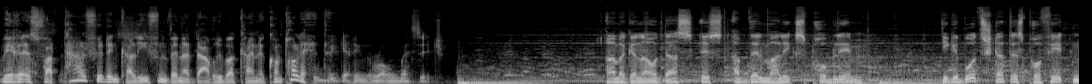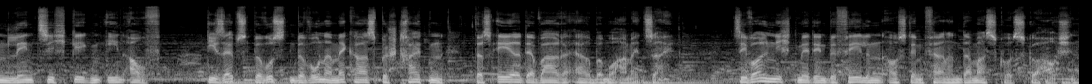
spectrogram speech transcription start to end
wäre es fatal für den Kalifen, wenn er darüber keine Kontrolle hätte. Aber genau das ist Abdel Maliks Problem. Die Geburtsstadt des Propheten lehnt sich gegen ihn auf. Die selbstbewussten Bewohner Mekkas bestreiten, dass er der wahre Erbe Mohammed sei. Sie wollen nicht mehr den Befehlen aus dem fernen Damaskus gehorchen.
